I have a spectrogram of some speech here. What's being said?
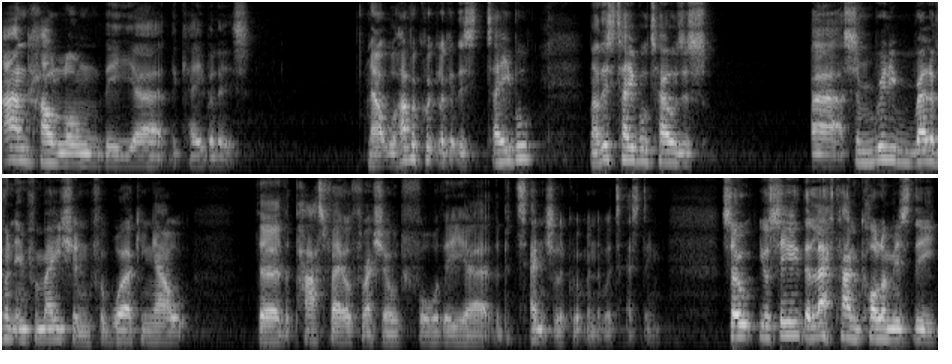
and how long the, uh, the cable is. Now we'll have a quick look at this table. Now this table tells us uh, some really relevant information for working out the the pass fail threshold for the uh, the potential equipment that we're testing. So you'll see the left hand column is the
